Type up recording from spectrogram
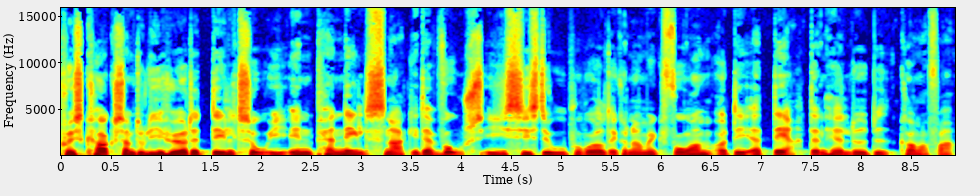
Chris Cox, som du lige hørte, deltog i en panelsnak i Davos i sidste uge på World Economic Forum, og det er der, den her lydbid kommer fra.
